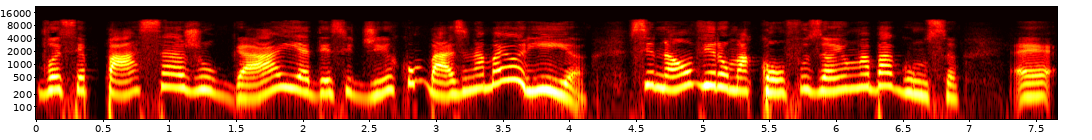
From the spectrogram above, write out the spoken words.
você passa a julgar e a decidir com base na maioria. Senão vira uma confusão e uma bagunça. É,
